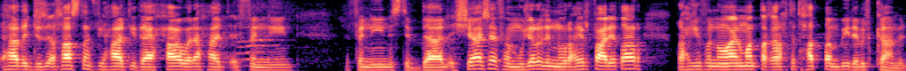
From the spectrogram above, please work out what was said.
هذا الجزء خاصة في حالة إذا حاول أحد الفنيين الفنيين استبدال الشاشة فمجرد إنه راح يرفع الإطار راح يشوف إنه هاي المنطقة راح تتحطم بيده بالكامل.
